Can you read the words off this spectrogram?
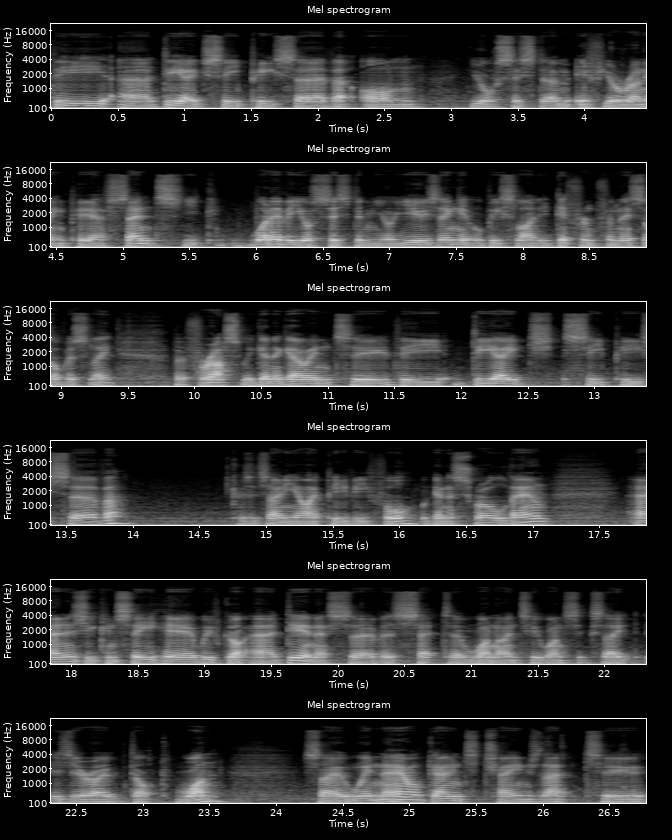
the uh, DHCP server on your system if you're running pfSense. You can, whatever your system you're using, it will be slightly different from this, obviously. But for us, we're going to go into the DHCP server because it's only IPv4. We're going to scroll down. And as you can see here, we've got our DNS servers set to 192.168.0.1. So we're now going to change that to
